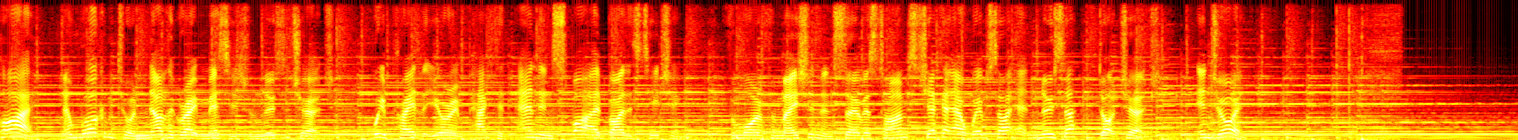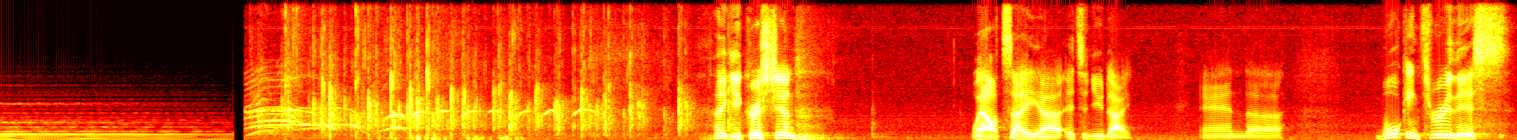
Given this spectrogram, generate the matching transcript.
Hi, and welcome to another great message from Noosa Church. We pray that you're impacted and inspired by this teaching. For more information and service times, check out our website at noosa.church. Enjoy. Thank you, Christian. Well, it's a, uh, it's a new day. And uh, walking through this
